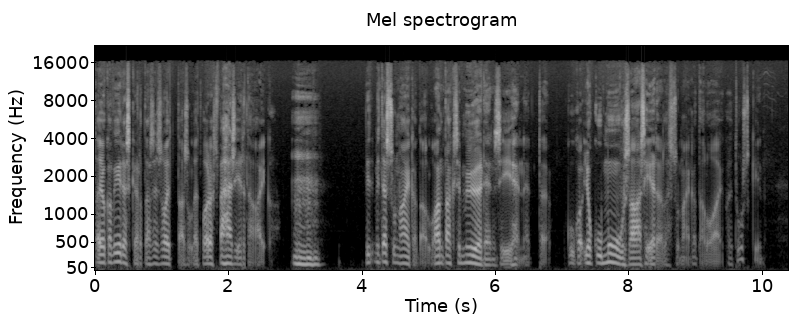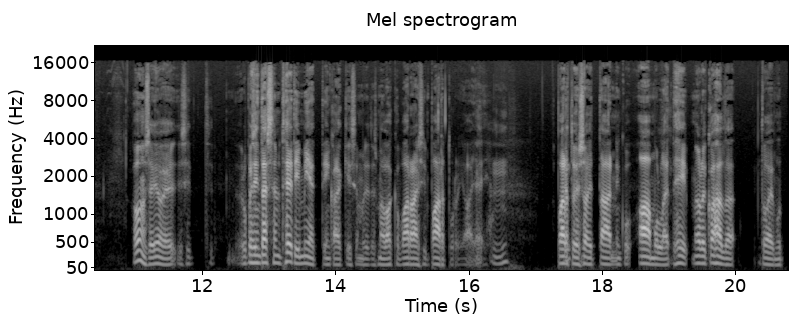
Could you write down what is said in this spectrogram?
Tai joka viides kerta se soittaa sulle, että voidaanko vähän siirtää aikaa. Mm-hmm. Mit- Mitäs sun aikataulu? Antaako se myöden siihen, että kuka, joku muu saa siirrellä sun aikatauluaikoja? Tuskin. On se joo. Ja sit, sit, rupesin tässä nyt heti miettimään kaikki semmoiset, jos mä vaikka varaisin parturia ja Mm. parturi soittaa niin kuin aamulla, että hei, me oli kahdelta toi, mutta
